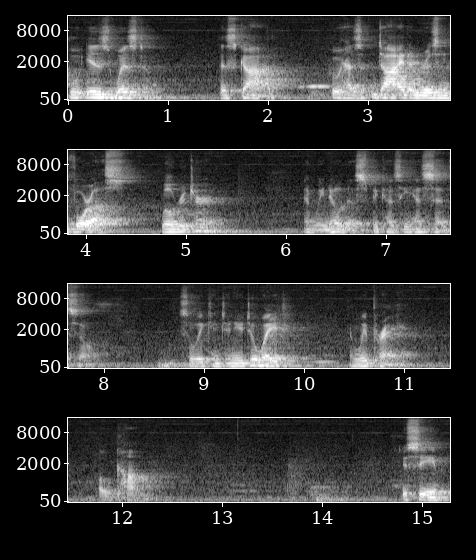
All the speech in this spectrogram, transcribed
who is wisdom, this God who has died and risen for us, will return. And we know this because he has said so. So we continue to wait and we pray, Oh, come. You see,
